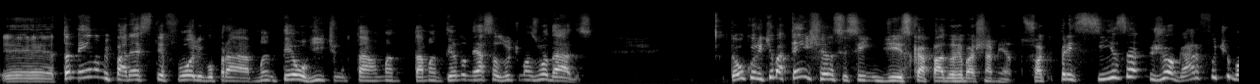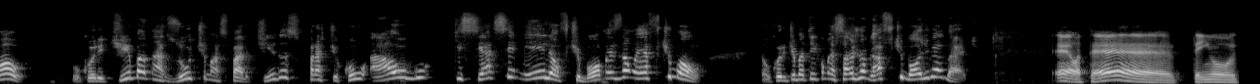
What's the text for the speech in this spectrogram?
é, também não me parece ter fôlego para manter o ritmo que está tá mantendo nessas últimas rodadas. Então o Curitiba tem chance sim de escapar do rebaixamento, só que precisa jogar futebol. O Curitiba, nas últimas partidas, praticou algo que se assemelha ao futebol, mas não é futebol. Então o Curitiba tem que começar a jogar futebol de verdade. É, eu até tenho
